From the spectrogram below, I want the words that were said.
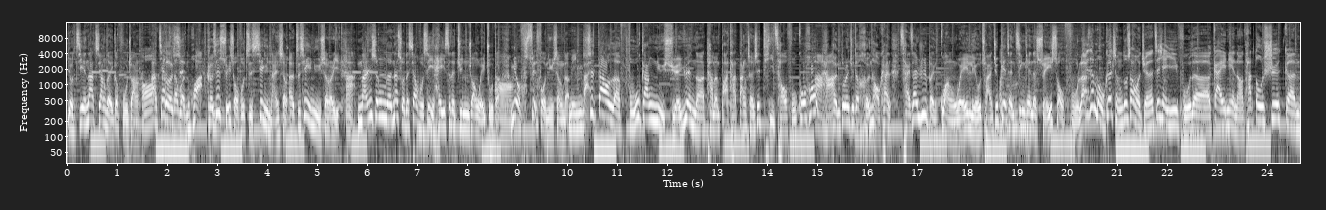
有接纳这样的一个服装哦这样的文化可是水手服只限于男生，呃，只限于女生而已。啊。男生的那时候的校服是以黑色的军装为主的，哦。没有 suit for 女生的。明白。是到了福冈女学院呢，他们把它当成是体操服。过后，啊很多人觉得很好看，才在日本广为流传，就变成今天的水手服了。其。实某个程度上，我觉得这些衣服的概念哦，它都是跟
